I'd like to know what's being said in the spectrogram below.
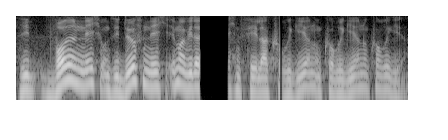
Sie wollen nicht und Sie dürfen nicht immer wieder die gleichen Fehler korrigieren und korrigieren und korrigieren.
